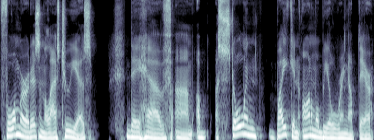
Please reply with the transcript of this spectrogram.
four murders in the last two years. They have um, a, a stolen bike and automobile ring up there.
